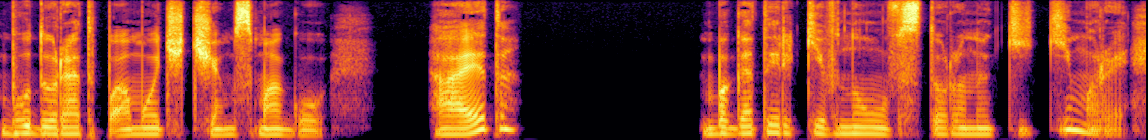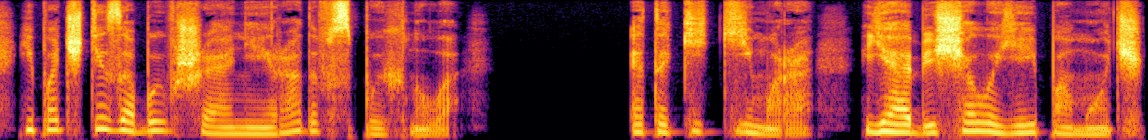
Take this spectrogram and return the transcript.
«Буду рад помочь, чем смогу. А это?» Богатырь кивнул в сторону Кикиморы, и почти забывшая о ней Рада вспыхнула. «Это Кикимора. Я обещала ей помочь.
